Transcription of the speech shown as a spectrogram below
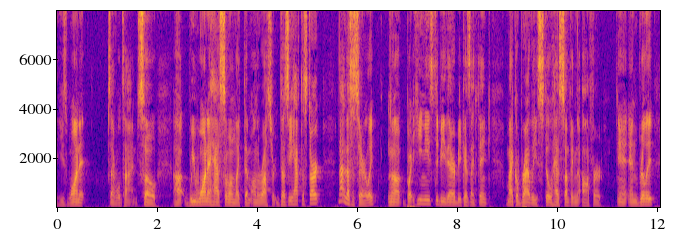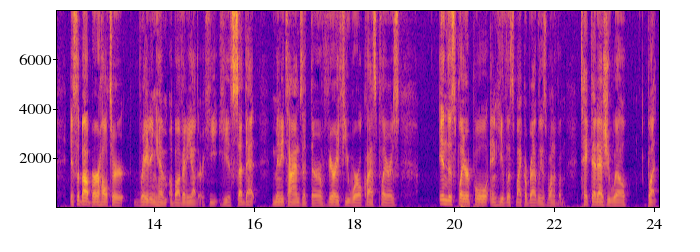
He's won it several times. So uh, we want to have someone like them on the roster. Does he have to start? Not necessarily, uh, but he needs to be there because I think Michael Bradley still has something to offer, and, and really, it's about Berhalter rating him above any other. He he has said that many times that there are very few world class players in this player pool, and he lists Michael Bradley as one of them. Take that as you will, but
